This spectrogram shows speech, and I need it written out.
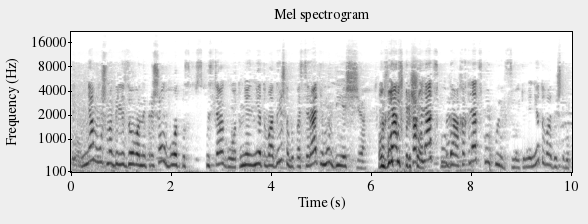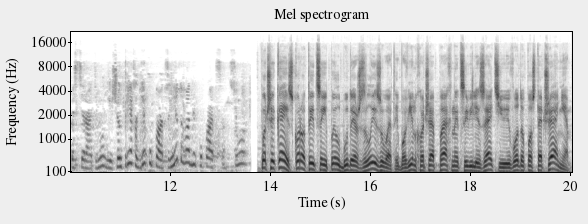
У меня муж мобилизованный пришел в отпуск спустя год. У меня нет воды, чтобы постирать ему вещи. Он в отпуск пришел? Хохляцкую, да, хохляцкую пыль смыть. У меня нету воды, чтобы постирать ему вещи. Он приехал, где купаться? Нету воды купаться. Все. Почекай, скоро ти цей пил будеш злизувати, бо він хоча пахне цивілізацією і водопостачанням.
